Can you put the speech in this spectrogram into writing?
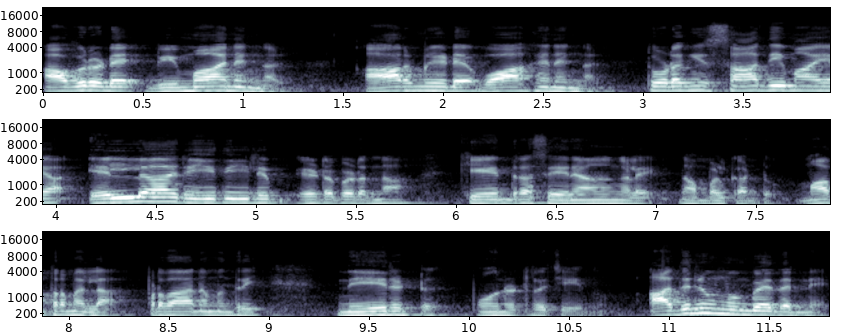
അവരുടെ വിമാനങ്ങൾ ആർമിയുടെ വാഹനങ്ങൾ തുടങ്ങി സാധ്യമായ എല്ലാ രീതിയിലും ഇടപെടുന്ന കേന്ദ്ര സേനാംഗങ്ങളെ നമ്മൾ കണ്ടു. മാത്രമല്ല പ്രധാനമന്ത്രി നേരിട്ട് മോണിറ്റർ ചെയ്യുന്നു. അതിനു മുമ്പേ തന്നെ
